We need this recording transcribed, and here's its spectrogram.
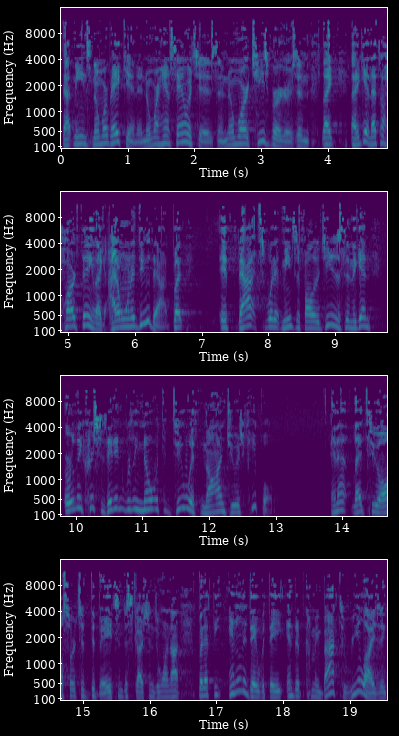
that means no more bacon and no more ham sandwiches and no more cheeseburgers and like, and again, that's a hard thing. Like, I don't want to do that. But if that's what it means to follow Jesus, and again, early Christians, they didn't really know what to do with non-Jewish people. And that led to all sorts of debates and discussions and whatnot. But at the end of the day, what they end up coming back to realizing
